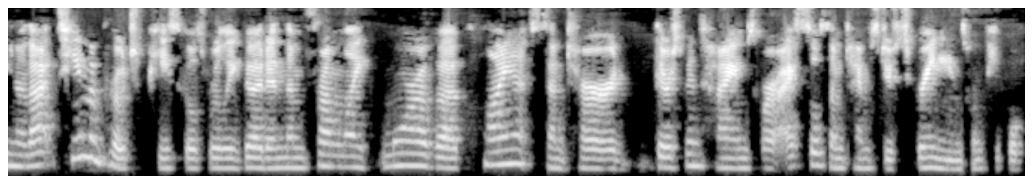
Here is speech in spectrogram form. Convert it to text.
you know, that team approach piece feels really good. And then from like more of a client centered, there's been times where I still sometimes do screenings when people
